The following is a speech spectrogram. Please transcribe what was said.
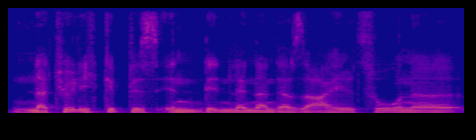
Natürlich gibt es in den Ländern der Sahelzone,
